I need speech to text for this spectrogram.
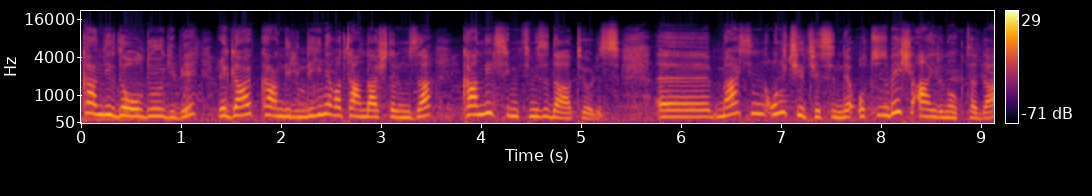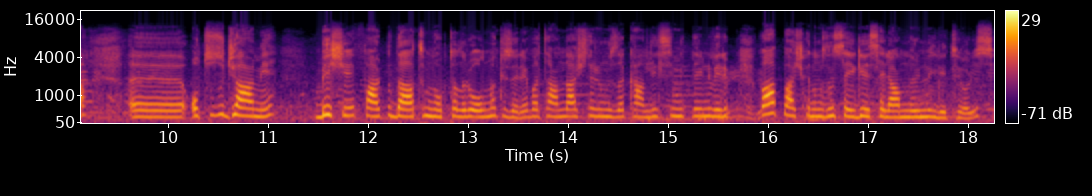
kandilde olduğu gibi Regaip Kandili'nde yine vatandaşlarımıza kandil simitimizi dağıtıyoruz. Ee, Mersin'in 13 ilçesinde 35 ayrı noktada e, 30'u cami, 5'i farklı dağıtım noktaları olmak üzere vatandaşlarımıza kandil simitlerini verip Vahap Başkanımızın sevgi ve selamlarını iletiyoruz.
